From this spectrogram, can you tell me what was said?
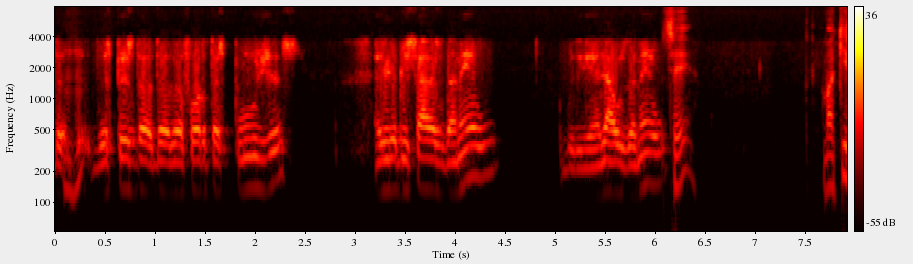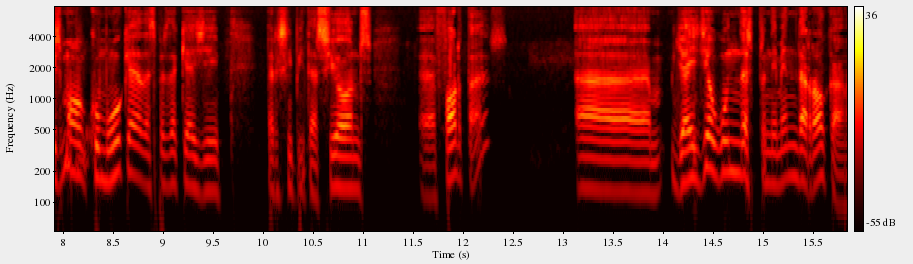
De, Mhm. de, després de, de, de fortes pluges, llavissades de neu, vull dir, allaus de neu. Sí. Home, Aquí és molt comú que després de que hi hagi precipitacions eh, fortes, eh, hi hagi algun despreniment de roca.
